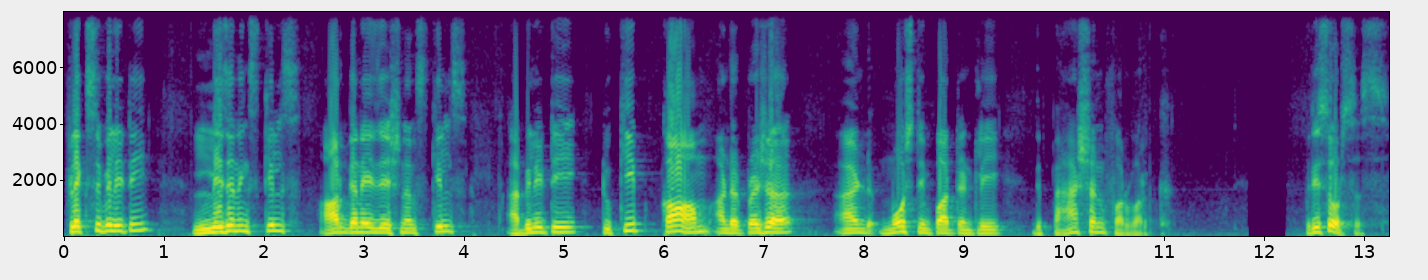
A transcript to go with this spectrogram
flexibility, listening skills, organizational skills, ability to keep calm under pressure and most importantly the passion for work. Resources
